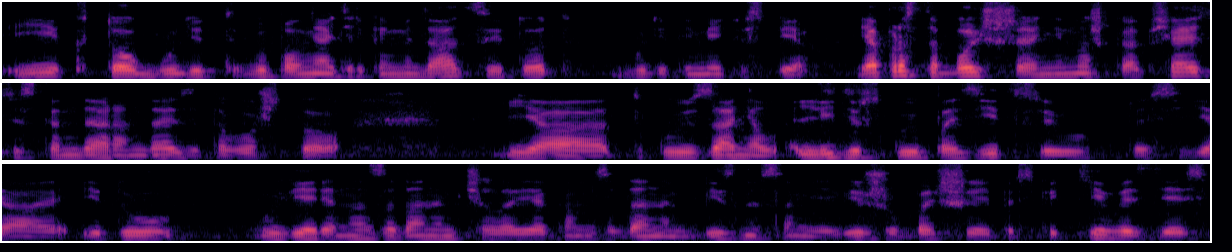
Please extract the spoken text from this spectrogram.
и кто будет выполнять рекомендации, тот будет иметь успех. Я просто больше немножко общаюсь с Искандером, да, из-за того, что я такую занял лидерскую позицию, то есть я иду уверенно за данным человеком, за данным бизнесом, я вижу большие перспективы здесь,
